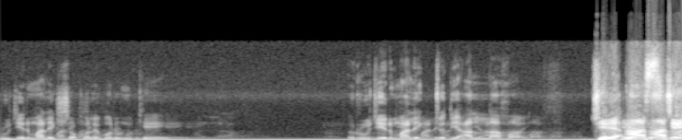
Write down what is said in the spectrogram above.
রুজির মালিক সকলে বলুন কে? রুজির মালিক যদি আল্লাহ হয় যে আসছে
